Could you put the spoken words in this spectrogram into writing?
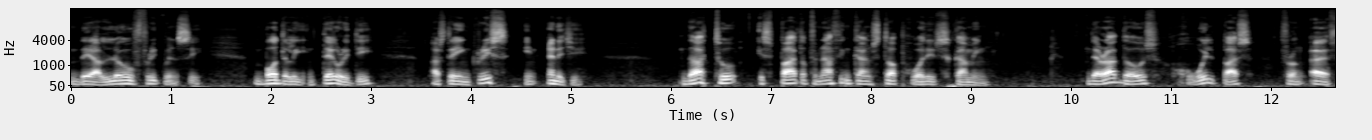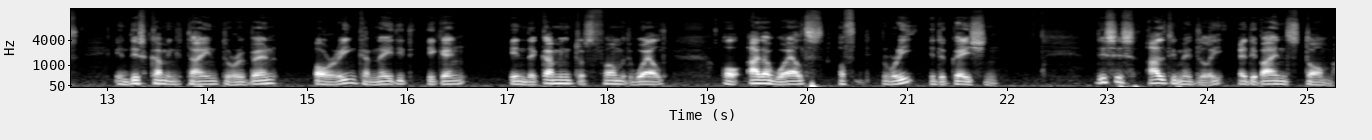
their low frequency bodily integrity as they increase in energy. That too is part of nothing can stop what is coming. There are those who will pass from earth in this coming time to reborn or reincarnated again in the coming transformed world or other worlds of re-education. This is ultimately a divine storm.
